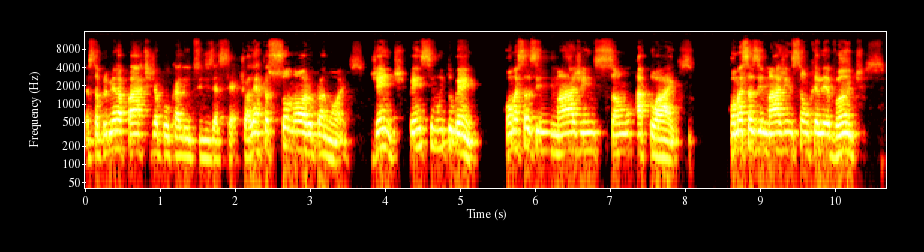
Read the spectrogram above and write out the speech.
nessa primeira parte de Apocalipse 17? O alerta sonoro para nós. Gente, pense muito bem como essas imagens são atuais como essas imagens são relevantes.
